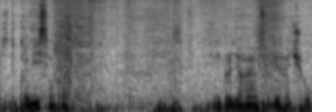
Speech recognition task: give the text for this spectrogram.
Ось така вісімка. І продягаємо сюди гачок.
